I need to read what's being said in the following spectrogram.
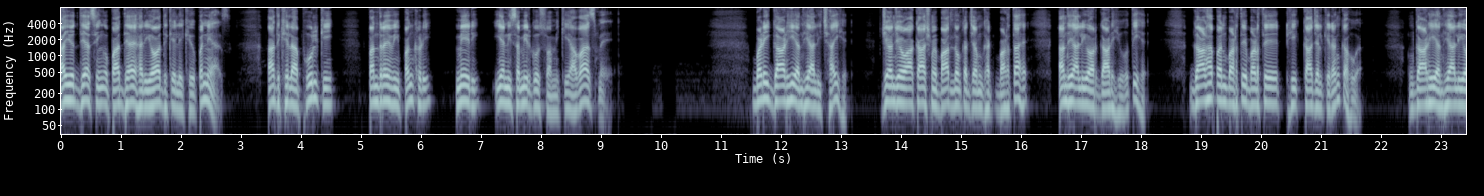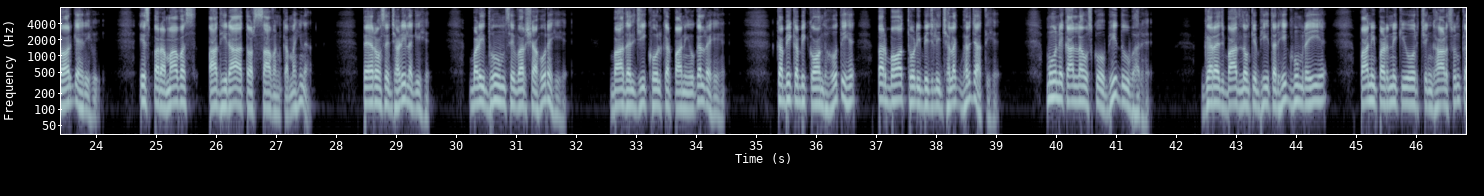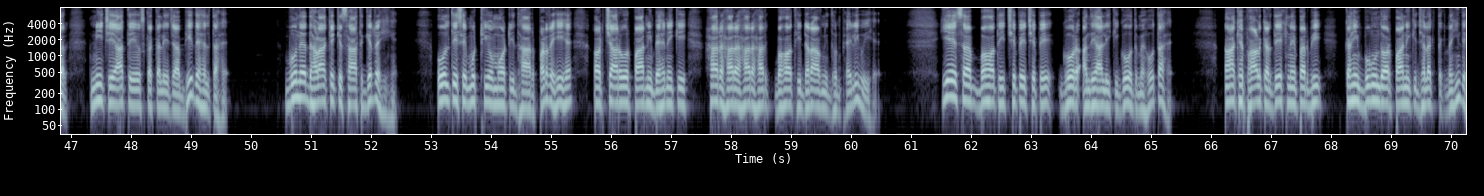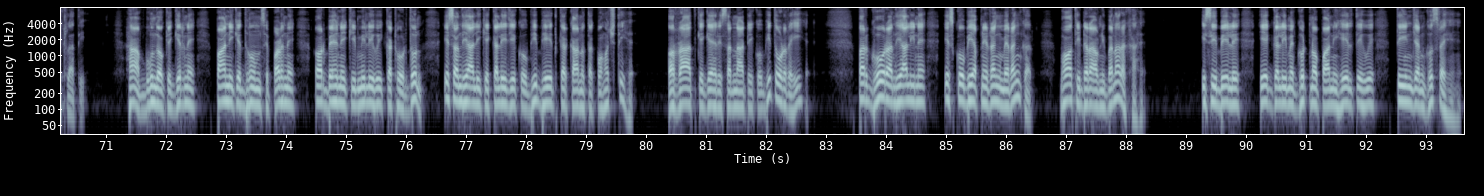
अयोध्या सिंह उपाध्याय हरिऔध के लिखे उपन्यास, अधखिला फूल की, पंद्रहवीं पंखड़ी, मेरी, यानी समीर गोस्वामी की आवाज़ में। बड़ी गाढ़ी अंधियाली छाई है। ज्यो ज्यो आकाश में बादलों का जमघट बढ़ता है, अंधियाली और गाढ़ी होती है। गाढ़ापन बढ़ते बढ़ते ठीक काजल के रंग का हुआ। गाढ़ी अंधियाली और गहरी हुई। इस पर अमावस, आधी रात और सावन का महीना। पैरों से झड़ी लगी है। बड़ी धूम से वर्षा हो रही है। बादल जी खोलकर पानी उगल रहे हैं। कभी कभी कौंध होती है, पर बहुत थोड़ी बिजली झलक भर जाती है। मुँह निकालना उसको भी दूभर है। गरज बादलों के भीतर ही घूम रही है। पानी पड़ने की ओर चिंघाड़ सुनकर नीचे आते उसका कलेजा भी दहलता है। बूंदें धड़ाके के साथ गिर रही हैं। ओलती से मुट्ठियों मोटी धार पड़ रही है और चारों ओर पानी बहने की हर हर हर हर बहुत ही डरावनी धुन फैली हुई है। ये सब बहुत ही छिपे छिपे घोर अंधियाली की गोद में होता है। आँखें फाड़ कर देखने पर भी कहीं बूंद और पानी की झलक तक नहीं दिखलाती। हाँ बूंदों के गिरने, पानी के धूम से पड़ने और बहने की मिली हुई कठोर धुन इस अंधियाली के कलेजे को भी भेद कर कानों तक पहुँचती है और रात के गहरे सन्नाटे को भी तोड़ रही है। पर घोर अंधियाली ने इसको भी अपने रंग में रंग कर बहुत ही डरावनी बना रखा है। इसी बेले एक गली में घुटनों पानी हेलते हुए तीन जन घुस रहे हैं।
